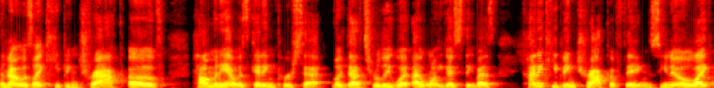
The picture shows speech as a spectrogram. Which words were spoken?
And I was like keeping track of how many I was getting per set. Like that's really what I want you guys to think about is kind of keeping track of things, you know, like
